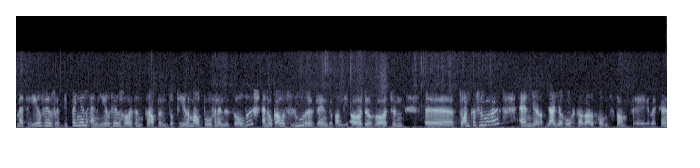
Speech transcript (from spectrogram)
met heel veel verdiepingen en heel veel houten trappen tot helemaal boven in de zolder. En ook alle vloeren zijn zo van die oude houten uh, plankenvloeren. En je, ja, je hoort dat wel constant eigenlijk. Hè?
